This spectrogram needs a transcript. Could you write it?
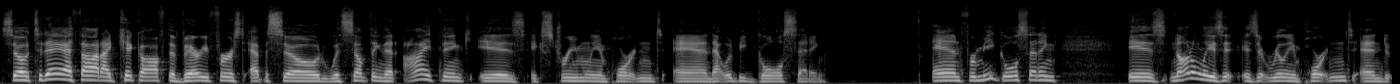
so today I thought I'd kick off the very first episode with something that I think is extremely important and that would be goal setting and for me goal setting is not only is it is it really important and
